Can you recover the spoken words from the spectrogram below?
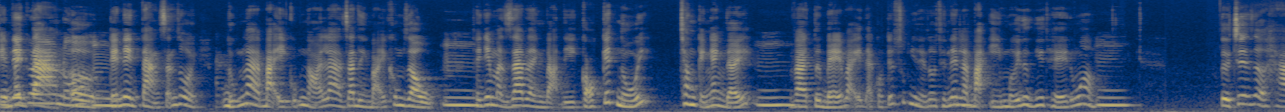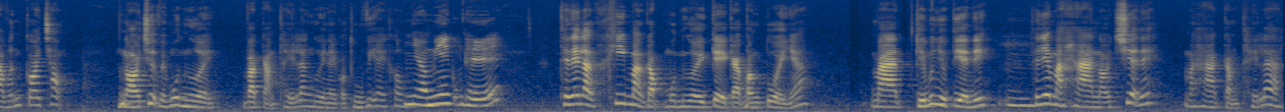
cái, cái nền tảng ở ờ, ừ. cái nền tảng sẵn rồi đúng là bà ý cũng nói là gia đình bà ấy không giàu ừ. thế nhưng mà gia đình bà ý có kết nối trong cái ngành đấy ừ. và từ bé bà ấy đã có tiếp xúc như thế rồi thế nên là ừ. bà ý mới được như thế đúng không ừ. từ trước đến giờ hà vẫn coi trọng nói chuyện với một người và cảm thấy là người này có thú vị hay không nhà mi cũng thế thế nên là khi mà gặp một người kể cả bằng tuổi nhá mà kiếm được nhiều tiền đi ừ. thế nhưng mà hà nói chuyện ấy mà hà cảm thấy là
